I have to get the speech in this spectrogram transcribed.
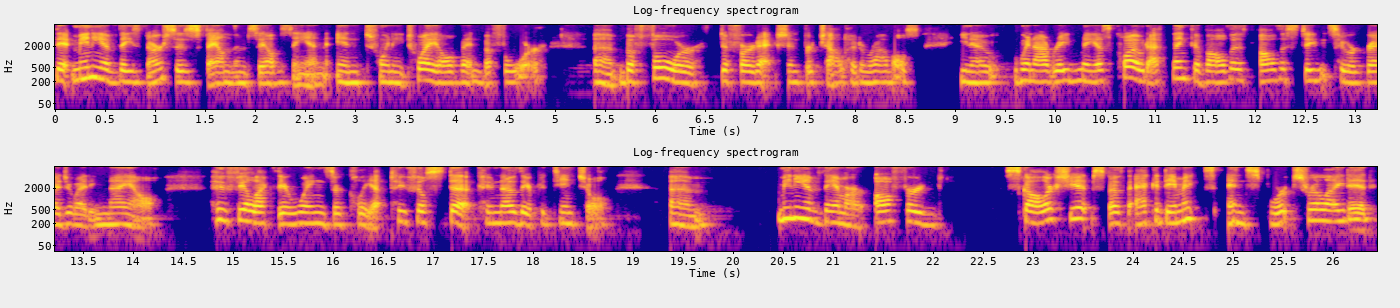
that many of these nurses found themselves in in 2012 and before um, before deferred action for childhood arrivals. You know, when I read Mia's quote, I think of all the all the students who are graduating now who feel like their wings are clipped, who feel stuck, who know their potential. Um, many of them are offered scholarships, both academics and sports related.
